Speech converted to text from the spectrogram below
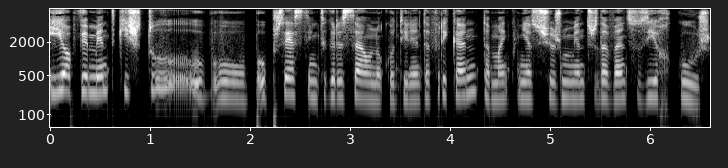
e obviamente que isto, o, o, processo de integração no continente africano também conhece os seus momentos de avanços e recuos.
